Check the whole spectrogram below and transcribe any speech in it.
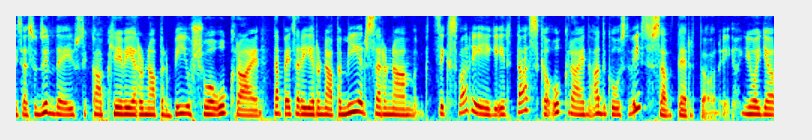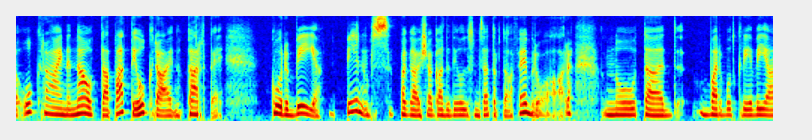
es esmu dzirdējusi, kā Krievija runā par bijušo Ukrainu. Tāpēc arī runā par mieru sarunām, cik svarīgi ir tas, ka Ukraina atgūst visu savu teritoriju. Jo ja Ukraina nav tā pati Ukraina kartē, kura bija pirms pagājušā gada 24. februāra, nu, tad varbūt Krievijā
